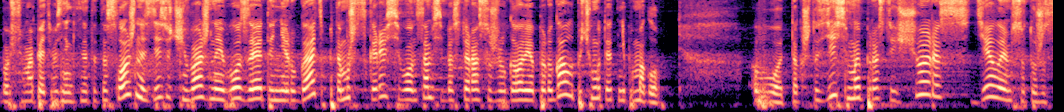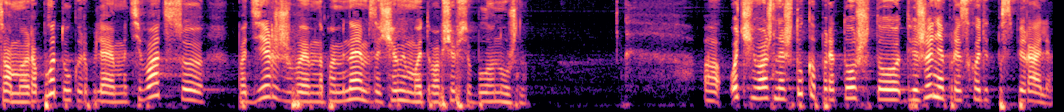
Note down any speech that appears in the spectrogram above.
в общем, опять возникнет эта сложность, здесь очень важно его за это не ругать, потому что, скорее всего, он сам себя сто раз уже в голове поругал, и почему-то это не помогло. Вот, так что здесь мы просто еще раз делаем всю ту же самую работу, укрепляем мотивацию, поддерживаем, напоминаем, зачем ему это вообще все было нужно. А, очень важная штука про то, что движение происходит по спирали.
